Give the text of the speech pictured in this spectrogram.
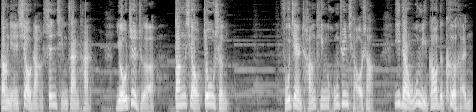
当年校长深情赞叹：“有志者当效周生。”福建长汀红军桥上一点五米高的刻痕，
